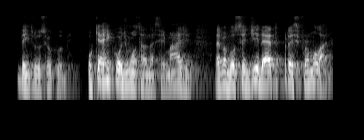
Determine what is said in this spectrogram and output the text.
dentro do seu clube. O QR Code mostrado nessa imagem leva você direto para esse formulário.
